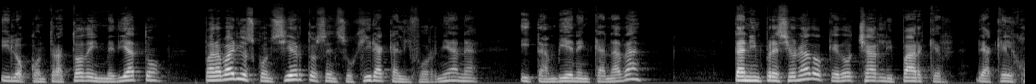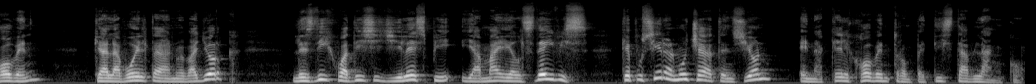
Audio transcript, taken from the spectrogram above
y lo contrató de inmediato para varios conciertos en su gira californiana y también en Canadá. Tan impresionado quedó Charlie Parker de aquel joven que a la vuelta a Nueva York les dijo a Dizzy Gillespie y a Miles Davis que pusieran mucha atención en aquel joven trompetista blanco.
